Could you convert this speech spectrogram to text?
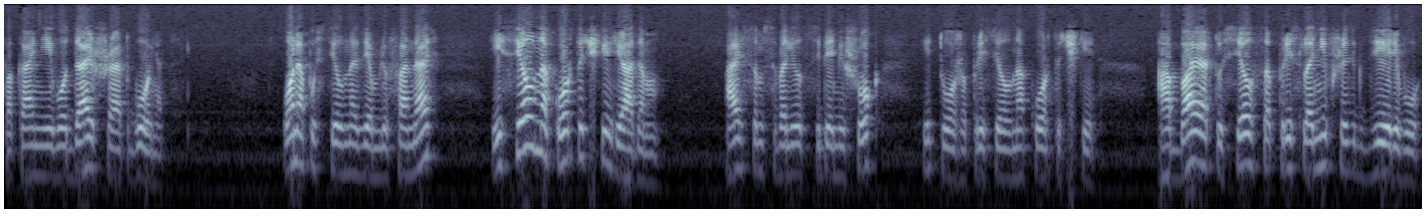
пока они его дальше отгонят». Он опустил на землю фонарь и сел на корточки рядом. Айсом свалил с себя мешок и тоже присел на корточки, а Байерт уселся, прислонившись к дереву,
